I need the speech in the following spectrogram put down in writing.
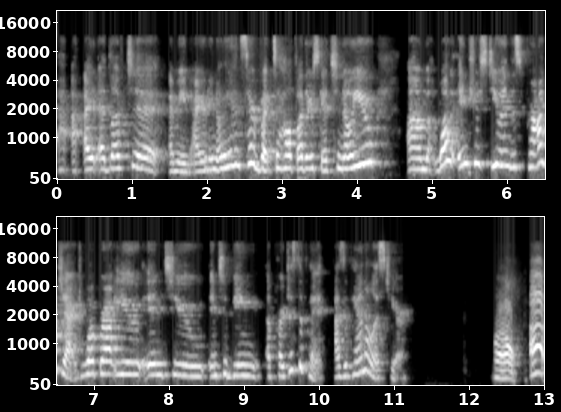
I, would love to. I mean, I already know the answer, but to help others get to know you, um, what interests you in this project? What brought you into into being a participant as a panelist here? Well, uh,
